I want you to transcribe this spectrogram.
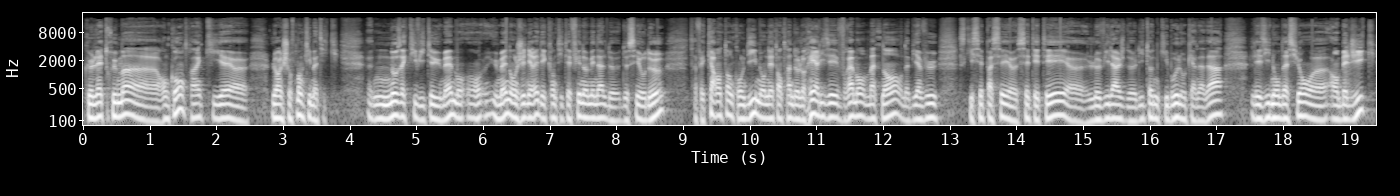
que l'être humain rencontre, hein, qui est le réchauffement climatique. Nos activités humaines ont, humaines ont généré des quantités phénoménales de, de, CO2. Ça fait 40 ans qu'on le dit, mais on est en train de le réaliser vraiment maintenant. On a bien vu ce qui s'est passé cet été, le village de Lytton qui brûle au Canada, les inondations en Belgique.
